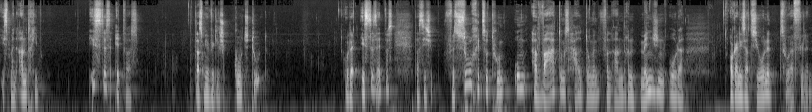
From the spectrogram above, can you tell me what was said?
ist mein Antrieb? Ist es etwas, das mir wirklich gut tut? Oder ist es etwas, das ich versuche zu tun, um Erwartungshaltungen von anderen Menschen oder Organisationen zu erfüllen?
